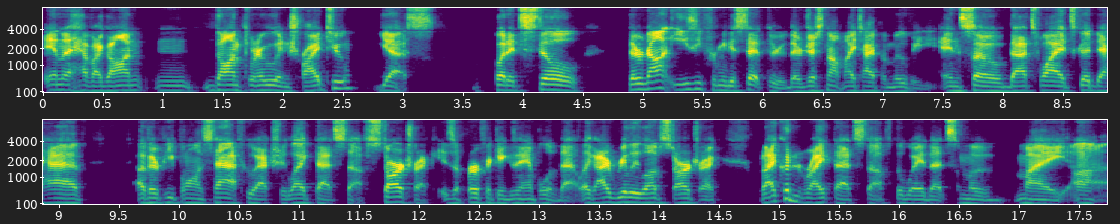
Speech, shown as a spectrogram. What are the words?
and have I gone gone through and tried to? Yes, but it's still they're not easy for me to sit through. They're just not my type of movie, and so that's why it's good to have other people on staff who actually like that stuff. Star Trek is a perfect example of that. Like, I really love Star Trek, but I couldn't write that stuff the way that some of my uh,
